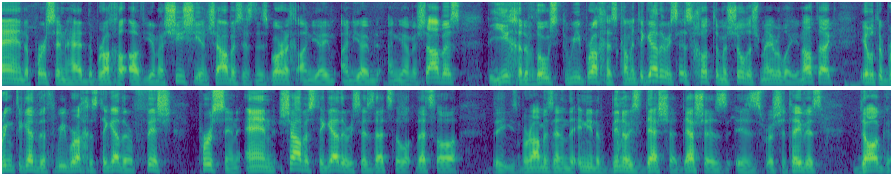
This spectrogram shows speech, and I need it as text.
and a person had the bracha of Yom Hashishi and Shabbos is Nizbarach on Yom, on Yom, on Yom Shabbos. The yichud of those three brachas coming together, he says, Chut Mashulish Yanatak, able to bring together the three brachas together, fish, person, and Shabbos together. He says that's the that's a He's Baramazan and the inyan of Binois Desha. Desha is, is Rosh Tevis, Dog,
